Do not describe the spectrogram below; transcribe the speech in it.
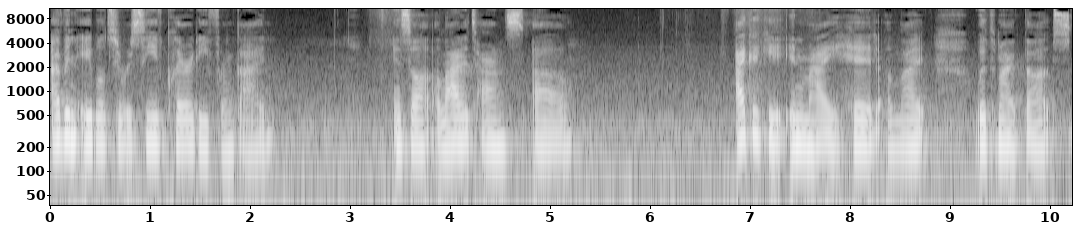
I've been able to receive clarity from God. And so a lot of times, uh, I could get in my head a lot with my thoughts.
